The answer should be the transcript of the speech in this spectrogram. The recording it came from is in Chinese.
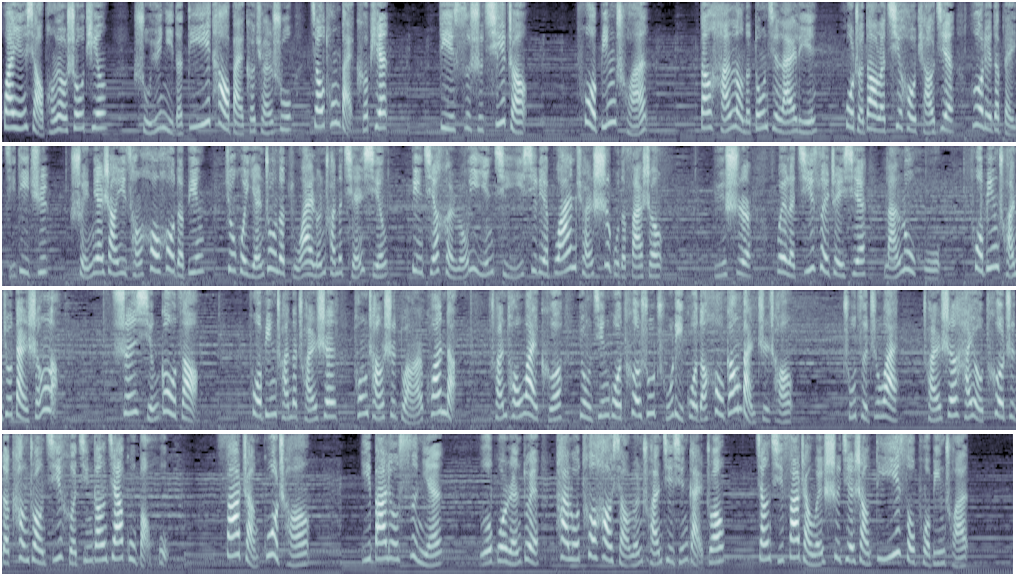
欢迎小朋友收听属于你的第一套百科全书《交通百科篇》第四十七章：破冰船。当寒冷的冬季来临，或者到了气候条件恶劣的北极地区，水面上一层厚厚的冰就会严重的阻碍轮船的前行，并且很容易引起一系列不安全事故的发生。于是，为了击碎这些拦路虎，破冰船就诞生了。身形构造。破冰船的船身通常是短而宽的，船头外壳用经过特殊处理过的厚钢板制成。除此之外，船身还有特制的抗撞击和金刚加固保护。发展过程：一八六四年，俄国人对派洛特号小轮船进行改装，将其发展为世界上第一艘破冰船。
